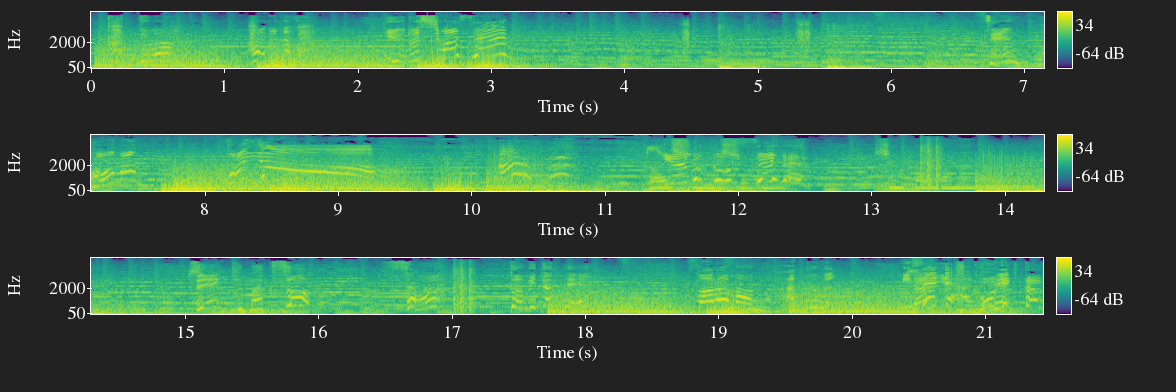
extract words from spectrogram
勝手は春菜が許しません全訪問ファイヤー来週のショー心配いらな前期爆走てあげる攻撃隊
